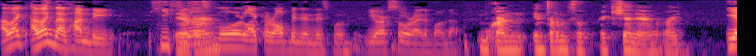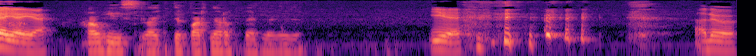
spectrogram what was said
I like I like that Handy. He Yeah, feels kan? more like a Robin in this movie. You are so right about that. Bukan in terms of action ya, like Yeah, yeah, yeah, how he's like the partner of Batman gitu. yeah. Aduh,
